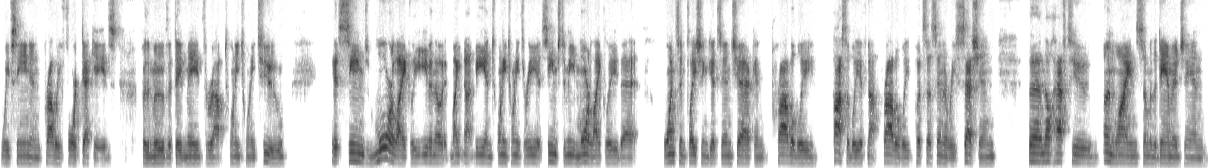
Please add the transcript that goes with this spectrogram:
we've seen in probably four decades for the move that they've made throughout 2022 it seems more likely even though it might not be in 2023 it seems to me more likely that once inflation gets in check and probably possibly if not probably puts us in a recession then they'll have to unwind some of the damage and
